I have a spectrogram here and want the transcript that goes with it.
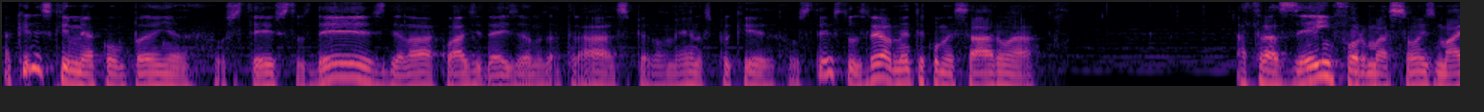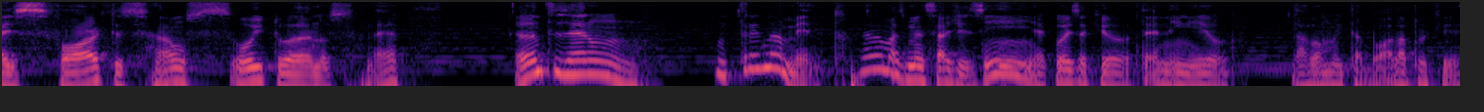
Aqueles que me acompanham os textos desde lá, quase 10 anos atrás, pelo menos, porque os textos realmente começaram a, a trazer informações mais fortes há uns oito anos, né? Antes era um, um treinamento, era umas mensagenzinhas, coisa que eu até nem eu dava muita bola, porque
